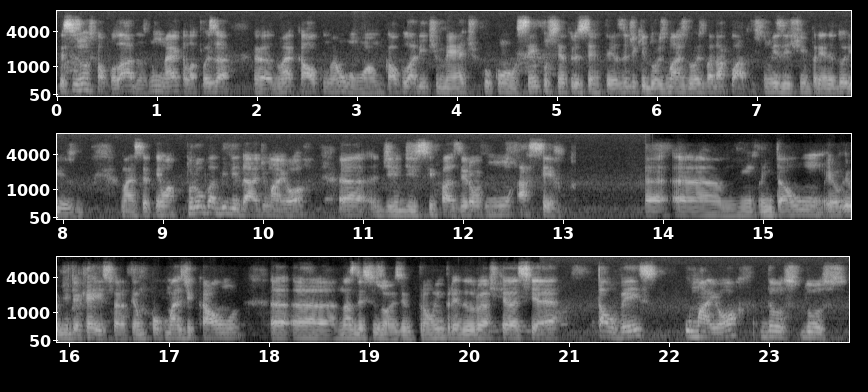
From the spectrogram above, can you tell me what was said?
Decisões calculadas não é aquela coisa, eh, não é cálculo, não é um, um cálculo aritmético com 100% de certeza de que 2 mais 2 vai dar 4. Isso não existe em empreendedorismo. Mas você tem uma probabilidade maior uh, de, de se fazer algum acerto. Uh, uh, então, eu, eu, diria que é isso, é ter um pouco mais de calma nas decisões. Para um empreendedor, eu acho que esse é talvez o maior dos, dos,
